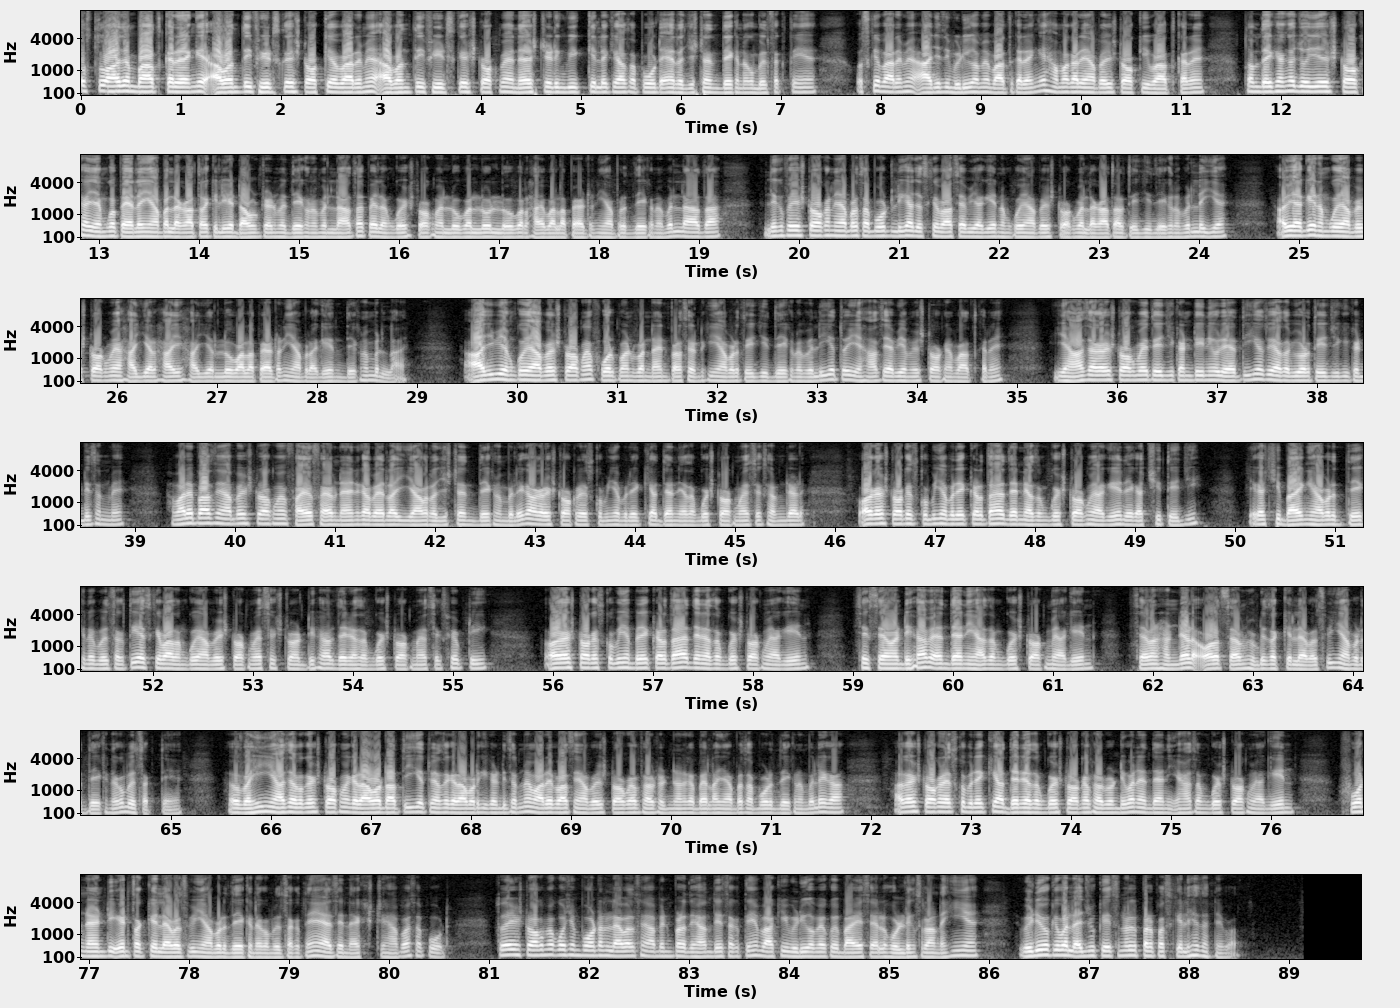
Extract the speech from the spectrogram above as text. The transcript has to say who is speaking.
Speaker 1: दोस्तों, आज हम बात करेंगे अवंती फीड्स के स्टॉक के बारे में। अवंती फीड्स के स्टॉक में नेक्स्ट ट्रेडिंग वीक के लिए क्या सपोर्ट एंड रजिस्टेंस देखने को मिल सकते हैं, उसके बारे में आज इस वीडियो में बात करेंगे। हम अगर यहाँ पर स्टॉक की बात करें तो हम देखेंगे जो ये स्टॉक है हमको पहले यहाँ पर लगातार के लिए डाउन ट्रेंड में देखने को मिल रहा था। पहले हमको स्टॉक में लोवर लो लोवर हाई वाला पैटर्न यहाँ पर देखने को मिल रहा था, लेकिन फिर स्टॉक ने यहाँ पर सपोर्ट लिया, जिसके बाद से अभी अगेन हमको यहाँ पर स्टॉक में लगातार तेज़ी देखने को मिल रही है। अभी अगेन हमको यहाँ पर स्टॉक में हाइयर हाई हाइयर लो वाला पैटर्न यहाँ पर अगेन देखने को मिल रहा है। आज भी हमको यहाँ पर स्टॉक में 4.19 परसेंट की यहाँ पर तेज़ी देखने को मिली है तो यहाँ से अभी हम स्टॉक में बात करें। यहाँ से अगर स्टॉक में तेज़ी कंटिन्यू रहती है तो यहाँ अभी और तेज़ी की कंडीशन में। हमारे पास यहाँ पर स्टॉक में फाइव फाइव नाइन का पहला यहाँ पर रजिस्टेंस देखने मिलेगा। अगर स्टॉक ने इसको भी यहाँ ब्रेक किया देन यहाँ हमको स्टॉक में सिक्स हंड्रेड और अगर स्टॉक इसको भी यहाँ ब्रेक करता है देन यहाँ हमको स्टॉक में अगेन एक अच्छी तेज़ी, एक अच्छी बाइंग यहाँ पर देखने मिल सकती है। इसके बाद हमको यहाँ पर स्टॉक में सिक्स ट्वेंटी फाइव देन यहाँ हमको स्टॉक में सिक्स फिफ्टी और अगर स्टॉक इसको भी यहाँ ब्रेक करता है देन यहाँ हमको स्टॉक में again six seventy five and then यहाँ से हमको स्टॉक में अगेन सेवन हंड्रेड और सेवन फिफ्टी तक के लेवल्स भी यहाँ पर देखने को मिल सकते हैं। तो वहीं यहाँ से अगर स्टॉक में गिरावट आती है तो यहाँ से गिरावट की कंडीशन में हमारे पास यहाँ पर स्टॉक में फाइव थर्टी नाइन का पहला यहाँ पर सपोर्ट देखने को मिलेगा। अगर स्टॉक ने इसको ब्रेक किया देन यहाँ से हमको स्टॉक में five twenty one and then यहाँ से हमको स्टॉक में अगेन फोर नाइन्टी एट तक के लेवल्स भी यहाँ पर देखने को मिल सकते हैं ऐसे नेक्स्ट यहाँ पर सपोर्ट तो ये स्टॉक में कुछ इंपॉर्टेंट लेवल्स हैं, आप इन पर ध्यान दे सकते हैं। बाकी वीडियो में कोई बाय सेल होल्डिंग्स सलाह नहीं है। वीडियो केवल एजुकेशनल पर्पज़ के लिए, धन्यवाद।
